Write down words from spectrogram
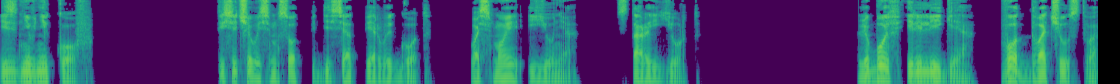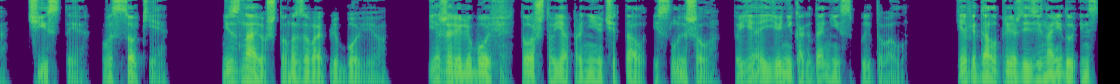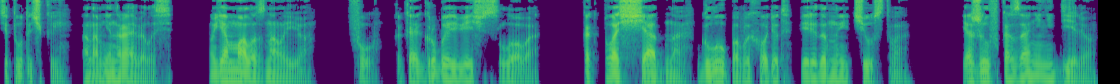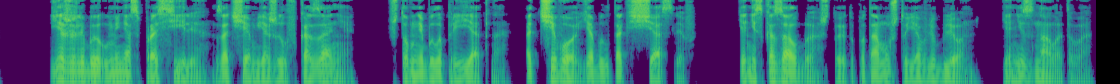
Из дневников. 1851 год. 8 июня. Старый юрт. Любовь и религия. Вот два чувства. Чистые, высокие. Не знаю, что называют любовью. Ежели любовь — то, что я про нее читал и слышал, то я ее никогда не испытывал. Я видал прежде Зинаиду институточкой, она мне нравилась, но я мало знал ее. Фу, какая грубая вещь слова. Как площадно, глупо выходят переданные чувства. Я жил в Казани неделю. Ежели бы у меня спросили, зачем я жил в Казани, что мне было приятно, отчего я был так счастлив, я не сказал бы, что это потому, что я влюблен. Я не знал этого.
